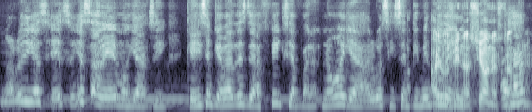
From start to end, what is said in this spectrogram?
no lo digas eso, ya sabemos, ya, sí, que dicen que va desde asfixia, paranoia, algo así, sentimiento Alucinaciones de...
